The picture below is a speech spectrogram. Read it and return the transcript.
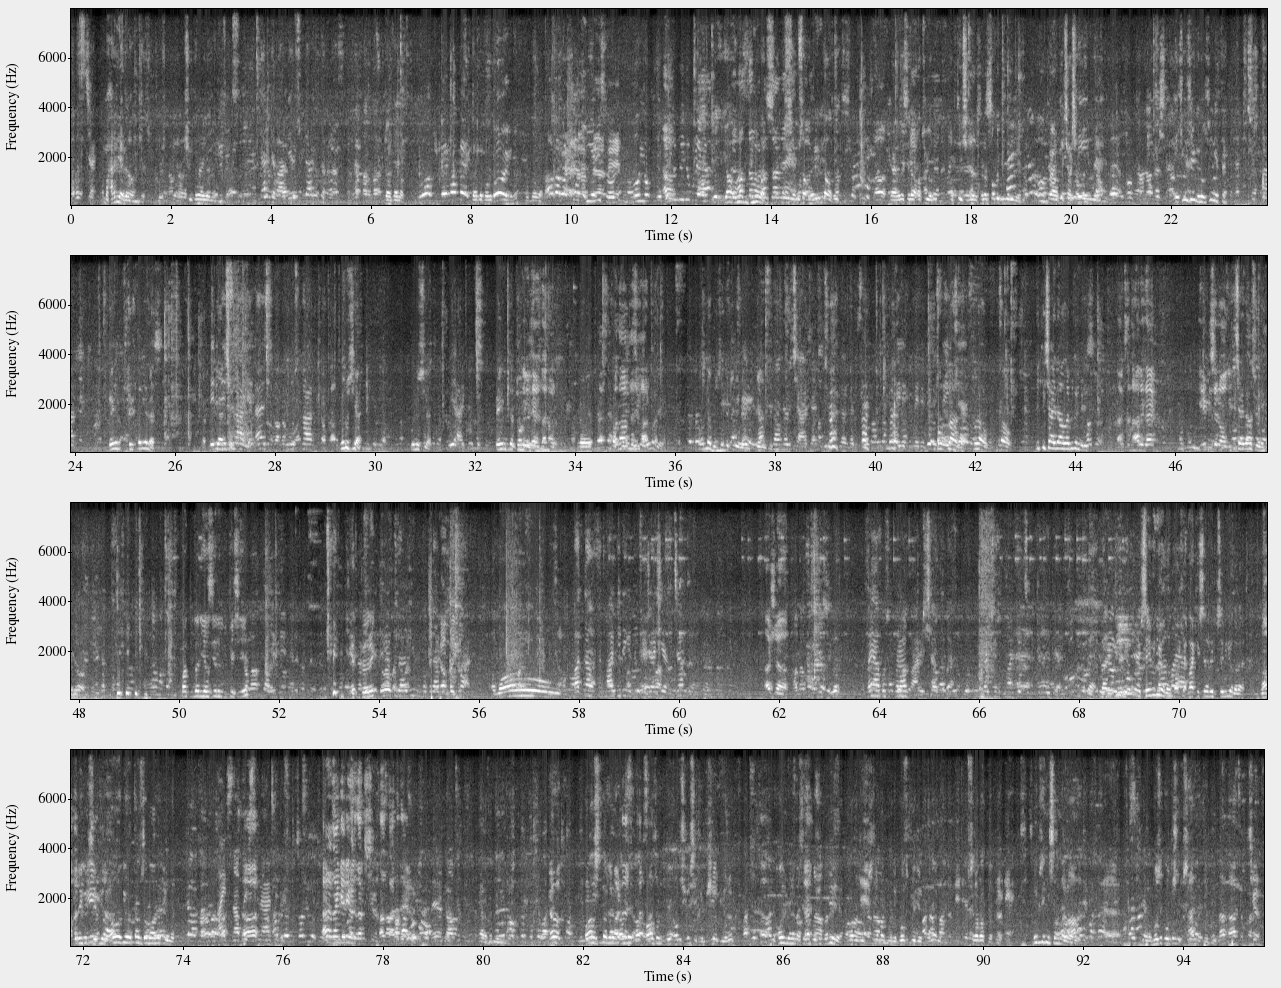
Hava sıcak. Ama her yerden almayacaksın. Şuradan her yerden alacaksın. Nerede var diye Üsküdar'da da var aslında. Şuradan al. Şuradan balık tutuyor. Burada var. Bir yere sordum? O yok dedi. Ya onun günü var. O günü de alacaksın. Yani mesela atıyorum hafta içinde mesela salı günleri geliyor. Veya da çarşamba günleri geliyor. İkimize göre olsun yeter. Benim çocuklar yemez. Benim Gerçek. Esra yemez. Yunuslar Yunus yer. Yunus yer. Benim de torun yer. Ee, Pazartesi var var Onu bulsa götürüyor onları çağıracağız. Çocukları da bize. Elif'i beni de biz de Toplar. yiyeceğiz. Bravo. Bravo. İki çay daha alabilir miyiz? Baksana Ali de 20 sene oldu. İki çay daha söyle. Bak bunları yazıyoruz bir köşeye. Börek. O kadar değil mi? O kadar bir var. Wow. Bakkal markete gidip çocuğa şey alacağım. Aşağı. Bayağı bozuk param var inşallah. Ben çocuk görüyorum. Seviniyorlar. Bak, bak kişiler hep seviniyorlar. Ha. Onları görüp seviniyorlar. Aa diyor tam zamanı diyorlar. Hayır sabah eksilerde. Aradan geliyoruz danışıyoruz. Hastanede yok. Yok. Bazısı ben bazen alışveriş yapıyorum, bir şey yapıyorum. Hani 10 lira mesela bozuk oluyor ya. Abi kusura bakma diyor, bozuk veriyor falan? Kusura bakma diyor. Ne güzel insanlar var. Yani bozuk olduğunda kusura bakma diyor. Bunlar daha çok içiyor.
